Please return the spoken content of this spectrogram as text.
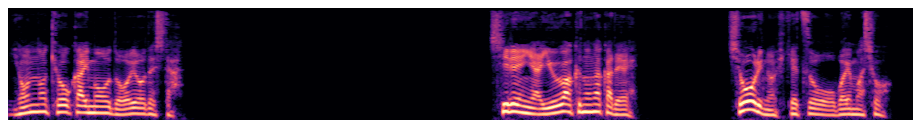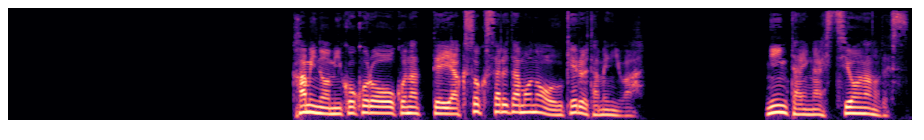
日本の教会も同様でした。試練や誘惑の中で勝利の秘訣を覚えましょう。神の御心を行って約束されたものを受けるためには、忍耐が必要なのです。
